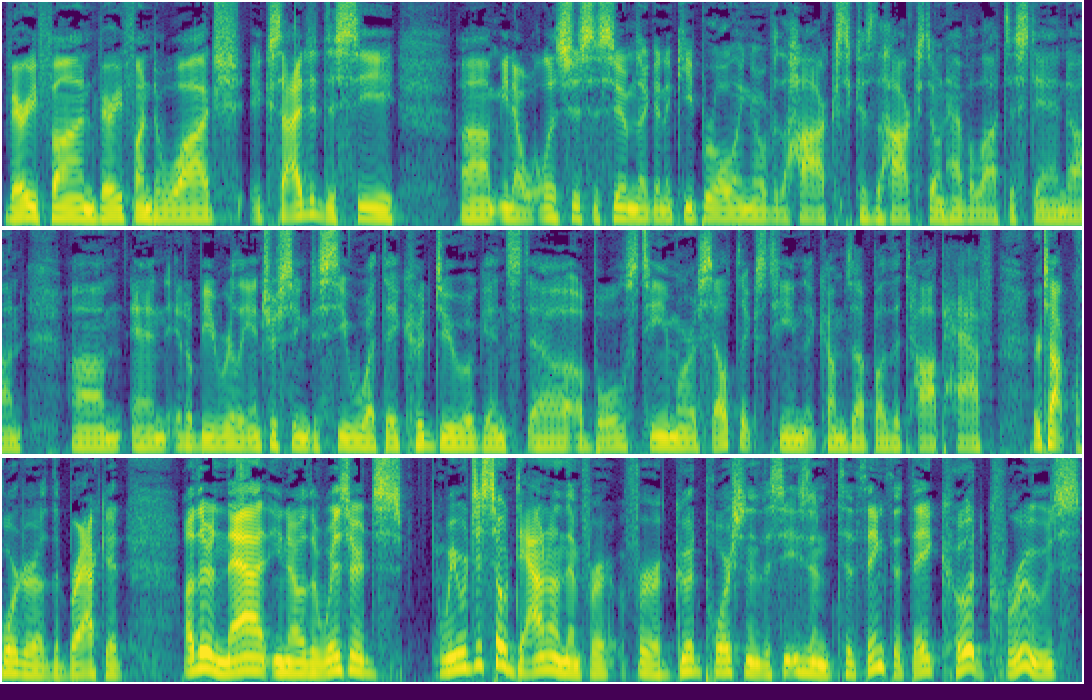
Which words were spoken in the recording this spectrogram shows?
Very fun, very fun to watch. Excited to see. Um, you know, let's just assume they're going to keep rolling over the Hawks because the Hawks don't have a lot to stand on. Um, and it'll be really interesting to see what they could do against uh, a Bulls team or a Celtics team that comes up on the top half or top quarter of the bracket. Other than that, you know, the Wizards we were just so down on them for for a good portion of the season to think that they could cruise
